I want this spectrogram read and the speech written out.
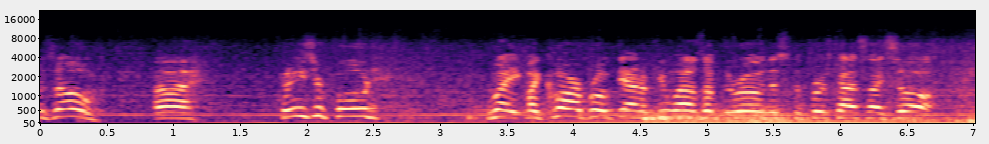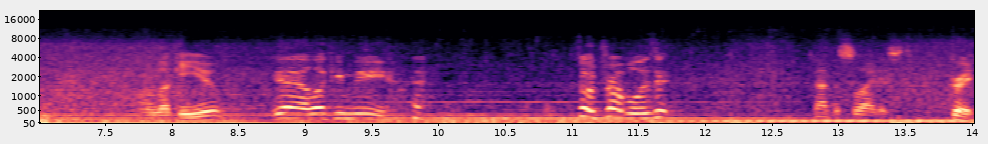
one's home. Uh, can I use your phone? My, my car broke down a few miles up the road, and this is the first house I saw. Well, lucky you. Yeah, lucky me. It's no trouble, is it? Not the slightest. Great.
